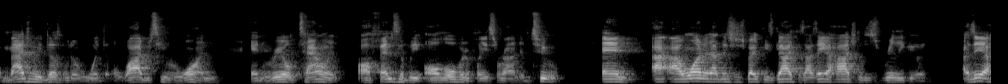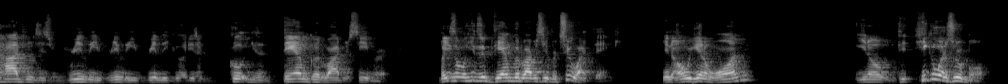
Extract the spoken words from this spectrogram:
imagine what he does with a with a wide receiver one and real talent offensively all over the place around him too. And I, I want to not disrespect these guys because Isaiah Hodgins is really good. Isaiah Hodgins is really, really, really good. He's a good, he's a damn good wide receiver. But he's a, he's a damn good wide receiver too, I think. You know, we get a one. You know, he can win a Super Bowl.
